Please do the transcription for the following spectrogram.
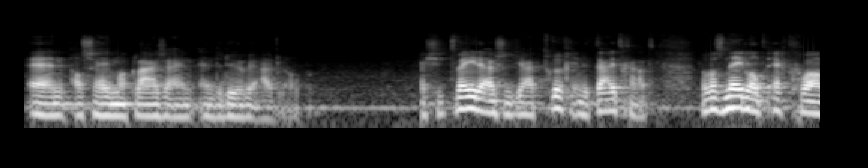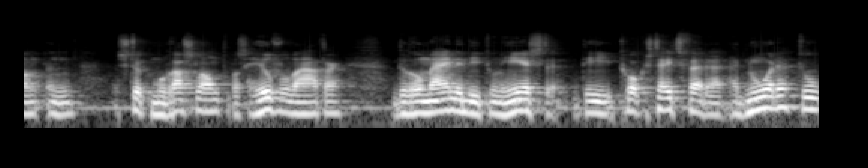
en als ze helemaal klaar zijn en de deur weer uitlopen. Als je 2000 jaar terug in de tijd gaat, dan was Nederland echt gewoon een stuk moerasland. Er was heel veel water. De Romeinen die toen heersten, die trokken steeds verder het noorden toe,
